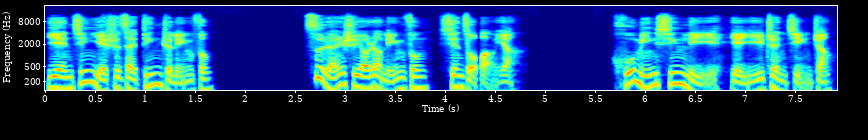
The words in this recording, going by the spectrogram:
眼睛也是在盯着林峰，自然是要让林峰先做榜样。胡明心里也一阵紧张。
